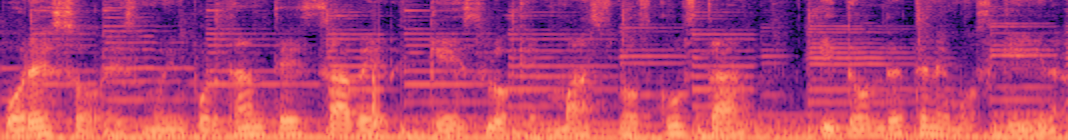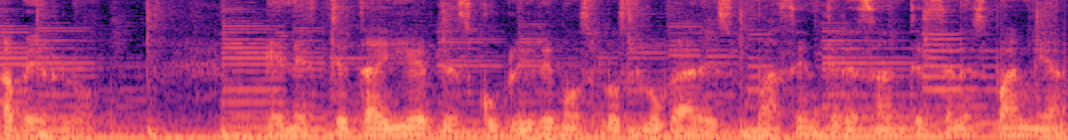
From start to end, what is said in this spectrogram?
Por eso es muy importante saber qué es lo que más nos gusta y dónde tenemos que ir a verlo. En este taller descubriremos los lugares más interesantes en España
